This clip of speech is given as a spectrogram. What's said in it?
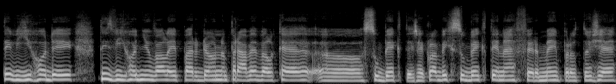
ty výhody, ty zvýhodňovaly, pardon, právě velké uh, subjekty. Řekla bych subjekty, ne firmy, protože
